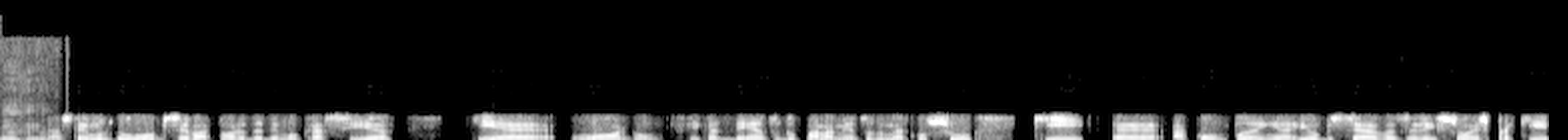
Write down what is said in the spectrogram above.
Uhum. Nós temos o Observatório da Democracia, que é um órgão que fica dentro do Parlamento do Mercosul, que é, acompanha e observa as eleições para que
